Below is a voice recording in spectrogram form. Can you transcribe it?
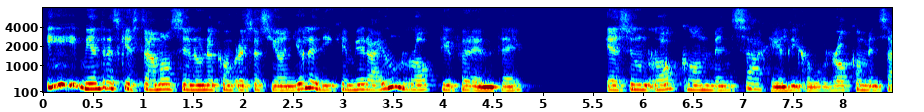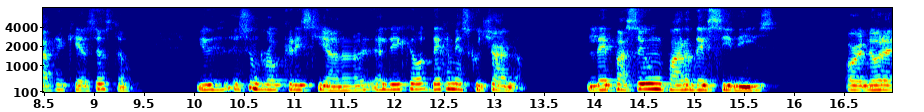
Y mientras que estamos en una conversación, yo le dije, mira, hay un rock diferente. Es un rock con mensaje. Él dijo, rock con mensaje, ¿qué es esto? Y es un rock cristiano. Él dijo, déjame escucharlo. Le pasé un par de CDs o no era,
